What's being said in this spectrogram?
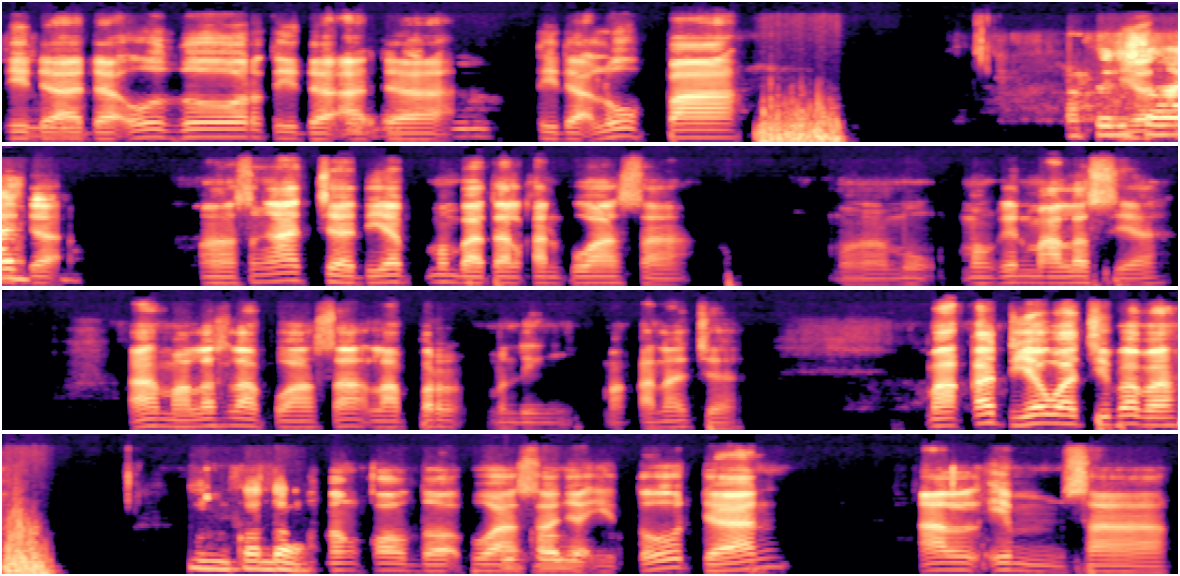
tidak ada uzur, tidak Tidak ada Hmm. tidak lupa, tapi dia disengaja tidak eh, sengaja dia membatalkan puasa. Mu- mungkin males ya. Ah, males lah puasa, lapar, mending makan aja. Maka dia wajib apa? mengkodok mengkodok puasanya itu dan al imsak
